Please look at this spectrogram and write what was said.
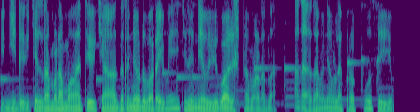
പിന്നീട് ഒരിക്കൽ നമ്മുടെ മാത്യു ക്യാദറിനോട് പറയും എനിക്ക് നിന്നെ ഒരുപാട് ഇഷ്ടമാണെന്ന്. അതായത് അവൻ അവളെ പ്രപ്പോസ് ചെയ്യും.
